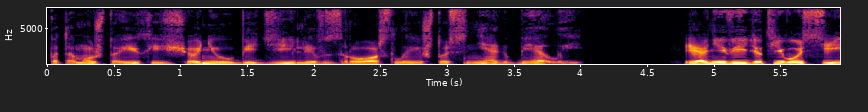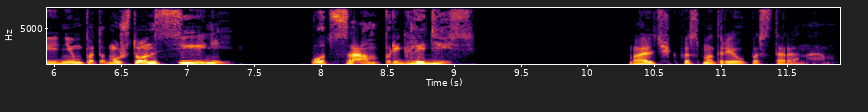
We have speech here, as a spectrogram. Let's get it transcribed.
Потому что их еще не убедили взрослые, что снег белый. И они видят его синим, потому что он синий. Вот сам приглядись. Мальчик посмотрел по сторонам.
